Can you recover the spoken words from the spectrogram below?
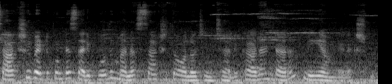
సాక్షి పెట్టుకుంటే సరిపోదు మనస్సాక్షితో ఆలోచించాలి. కాదంటారా మీ అమ్మ లక్ష్మి?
